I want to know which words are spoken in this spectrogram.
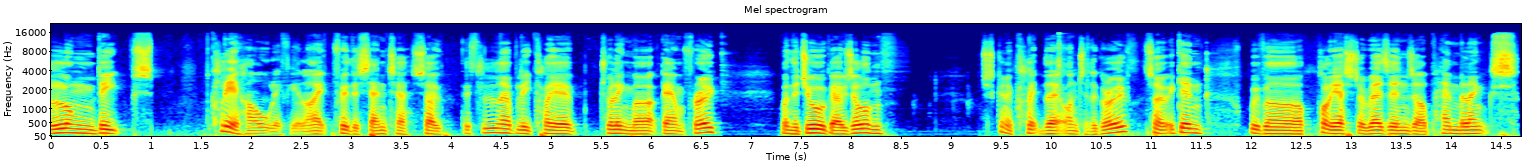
long, deep, clear hole, if you like, through the centre. So this lovely clear drilling mark down through. When the jaw goes on, I'm just going to clip that onto the groove. So again, with our polyester resins, our pen blanks,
